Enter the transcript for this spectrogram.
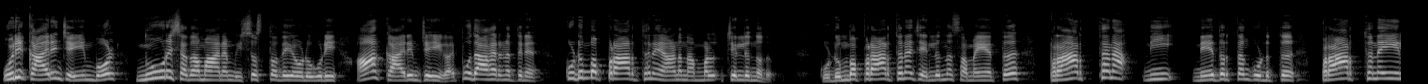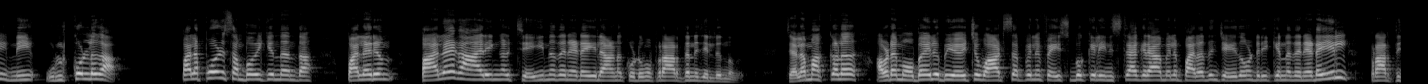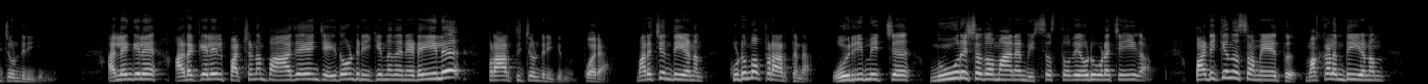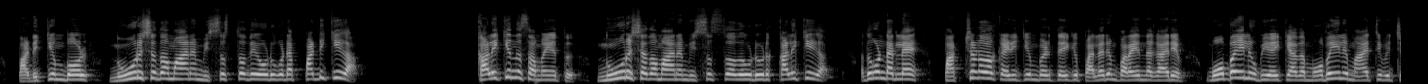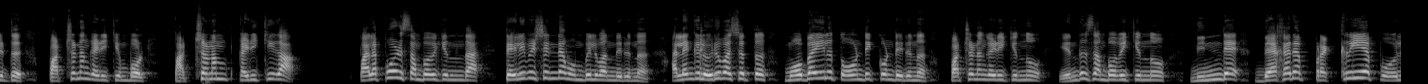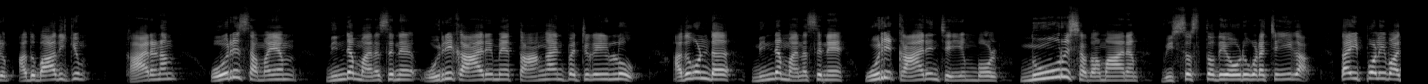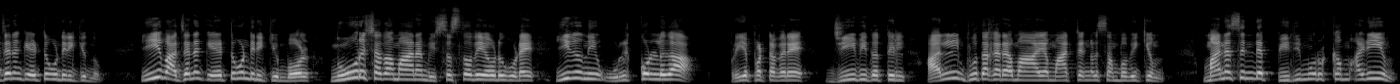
ഒരു കാര്യം ചെയ്യുമ്പോൾ നൂറ് ശതമാനം വിശ്വസ്തയോടുകൂടി ആ കാര്യം ചെയ്യുക. ഇപ്പോൾ ഉദാഹരണത്തിന് കുടുംബ പ്രാർത്ഥനയാണ് നമ്മൾ ചെല്ലുന്നത്. കുടുംബ പ്രാർത്ഥന ചെല്ലുന്ന സമയത്ത് പ്രാർത്ഥന നീ നേതൃത്വം കൊടുത്ത് പ്രാർത്ഥനയിൽ നീ ഉൾക്കൊള്ളുക. പലപ്പോഴും സംഭവിക്കുന്നത് എന്താ? പലരും പല കാര്യങ്ങൾ ചെയ്യുന്നതിനിടയിലാണ് കുടുംബ പ്രാർത്ഥന ചെല്ലുന്നത്. ചില മക്കൾ അവിടെ മൊബൈൽ ഉപയോഗിച്ച് വാട്സപ്പിലും ഫേസ്ബുക്കിലും ഇൻസ്റ്റാഗ്രാമിലും പലതും ചെയ്തുകൊണ്ടിരിക്കുന്നതിനിടയിൽ പ്രാർത്ഥിച്ചുകൊണ്ടിരിക്കുന്നു. അല്ലെങ്കിൽ അടക്കലിൽ ഭക്ഷണം പാചകം ചെയ്തുകൊണ്ടിരിക്കുന്നതിനിടയിൽ പ്രാർത്ഥിച്ചുകൊണ്ടിരിക്കുന്നു. പോരാ. മറിച്ച് എന്ത് ചെയ്യണം? കുടുംബ പ്രാർത്ഥന. ഒരുമിച്ച് നൂറ് ശതമാനം വിശ്വസ്തയോടുകൂടെ ചെയ്യുക. പഠിക്കുന്ന സമയത്ത് മക്കൾ എന്ത് ചെയ്യണം? പഠിക്കുമ്പോൾ നൂറ് ശതമാനം വിശ്വസ്തയോടുകൂടെ പഠിക്കുക. കളിക്കുന്ന സമയത്ത് നൂറ് ശതമാനം വിശ്വസ്തയോടുകൂടി കളിക്കുക. അതുകൊണ്ടല്ലേ ഭക്ഷണമൊക്കെ കഴിക്കുമ്പോഴത്തേക്ക് പലരും പറയുന്ന കാര്യം മൊബൈൽ ഉപയോഗിക്കാതെ മൊബൈൽ മാറ്റി വെച്ചിട്ട് ഭക്ഷണം കഴിക്കുമ്പോൾ ഭക്ഷണം കഴിക്കുക. പലപ്പോഴും സംഭവിക്കുന്നത് ടെലിവിഷന്റെ മുമ്പിൽ വന്നിരുന്ന് അല്ലെങ്കിൽ ഒരു വശത്ത് മൊബൈൽ തോണ്ടിക്കൊണ്ടിരുന്ന് ഭക്ഷണം കഴിക്കുന്നു. എന്ത് സംഭവിക്കുന്നു? നിന്റെ ദഹന പ്രക്രിയയെ പോലും അത് ബാധിക്കും. കാരണം ഒരു സമയം നിന്റെ മനസ്സിന് ഒരു കാര്യമേ താങ്ങാൻ പറ്റുകയുള്ളൂ. അതുകൊണ്ട് നിന്റെ മനസ്സിനെ ഒരു കാര്യം ചെയ്യുമ്പോൾ നൂറ് ശതമാനം വിശ്വസ്തയോടുകൂടെ ചെയ്യുക. ദാ ഇപ്പോൾ ഈ വചനം കേട്ടുകൊണ്ടിരിക്കുന്നു. ഈ വചനം കേട്ടുകൊണ്ടിരിക്കുമ്പോൾ നൂറ് ശതമാനം വിശ്വസ്തയോടുകൂടെ ഇത് നീ ഉൾക്കൊള്ളുക. പ്രിയപ്പെട്ടവരെ ജീവിതത്തിൽ അത്ഭുതകരമായ മാറ്റങ്ങൾ സംഭവിക്കും. മനസ്സിന്റെ പിരിമുറുക്കം അഴിയും.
